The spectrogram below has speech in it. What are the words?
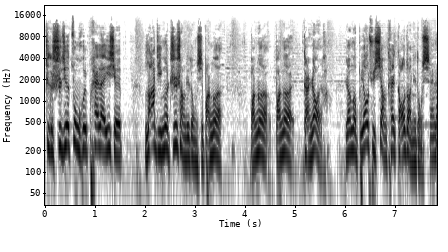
这个世界总会派来一些拉低我智商的东西，把我把我把我干扰一下，让我不要去想太高端的东西。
